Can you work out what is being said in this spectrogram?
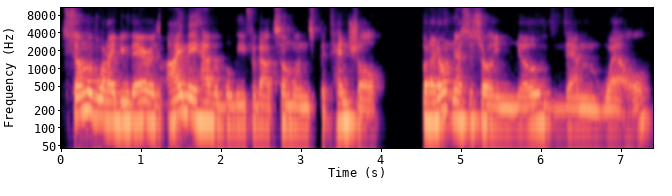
some of what I do there is I may have a belief about someone's potential, but I don't necessarily know them well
